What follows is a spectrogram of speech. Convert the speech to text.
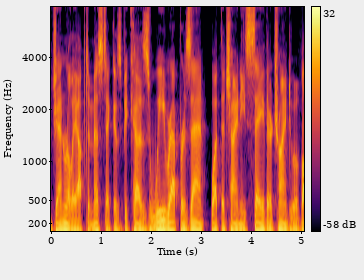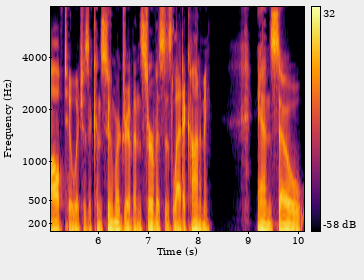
generally optimistic is because we represent what the Chinese say they're trying to evolve to, which is a consumer driven, services led economy. And so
